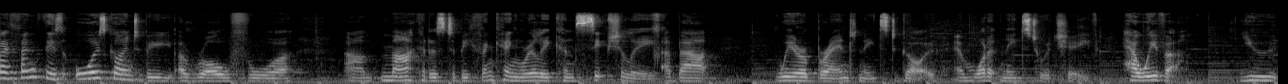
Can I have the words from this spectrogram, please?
I think there's always going to be a role for um, marketers to be thinking really conceptually about where a brand needs to go and what it needs to achieve. However, you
